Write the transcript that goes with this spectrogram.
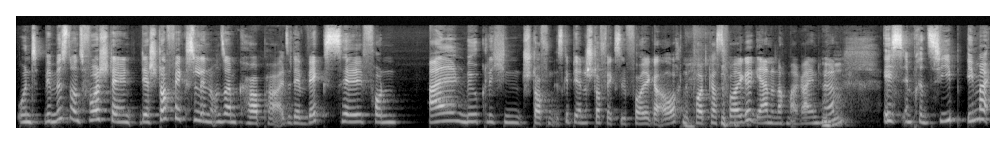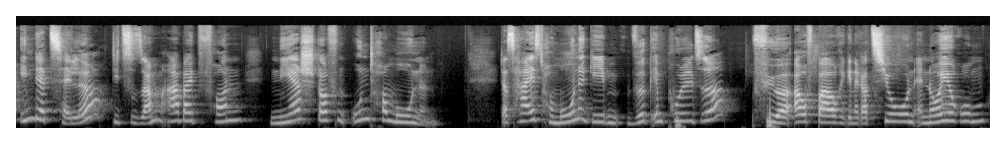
Und wir müssen uns vorstellen, der Stoffwechsel in unserem Körper, also der Wechsel von allen möglichen Stoffen. Es gibt ja eine Stoffwechselfolge auch, eine Podcast-Folge, gerne nochmal reinhören. Mhm. Ist im Prinzip immer in der Zelle die Zusammenarbeit von Nährstoffen und Hormonen. Das heißt, Hormone geben Wirkimpulse für Aufbau, Regeneration, Erneuerung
